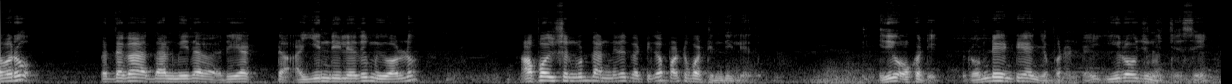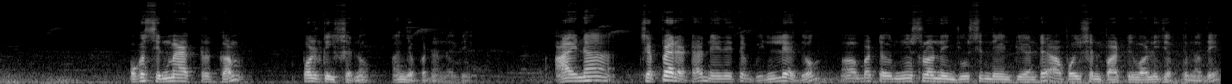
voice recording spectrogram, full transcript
ఎవరో పెద్దగా దాని మీద రియాక్ట్ అయ్యింది లేదు మీ వాళ్ళు. ఆపోజిషన్ కూడా దాని మీద గట్టిగా పట్టుపట్టింది లేదు. ఇది ఒకటి. రెండేంటి అని చెప్పారంటే ఈ రోజున వచ్చేసి ఒక సినిమా యాక్టర్ కమ్ పొలిటీషియను అని చెప్పండి ఆయన చెప్పారట నేనైతే వినలేదు బట్ న్యూస్లో నేను చూసింది ఏంటి అంటే ఆపోజిషన్ పార్టీ వాళ్ళు చెప్తున్నది.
